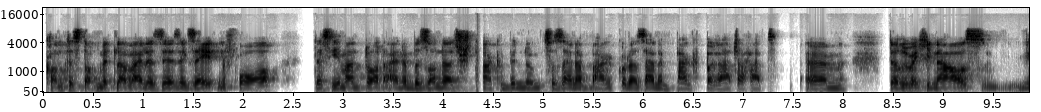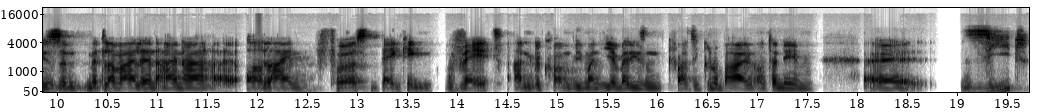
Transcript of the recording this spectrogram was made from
kommt es doch mittlerweile sehr, sehr selten vor, dass jemand dort eine besonders starke Bindung zu seiner Bank oder seinem Bankberater hat. Ähm, darüber hinaus, wir sind mittlerweile in einer äh, Online-First-Banking-Welt angekommen, wie man hier bei diesen quasi globalen Unternehmen äh, sieht.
